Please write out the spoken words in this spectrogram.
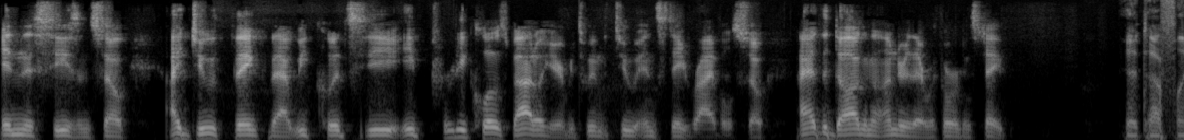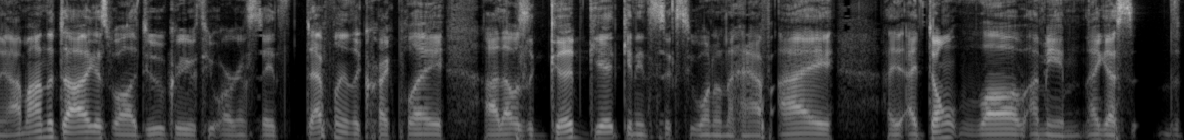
in this season. So I do think that we could see a pretty close battle here between the two in-state rivals. So I had the dog in the under there with Oregon State. Yeah, definitely. I'm on the dog as well. I do agree with you. Oregon State's definitely the correct play. Uh, that was a good get, getting 61 and a half. I, I, I don't love. I mean, I guess the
